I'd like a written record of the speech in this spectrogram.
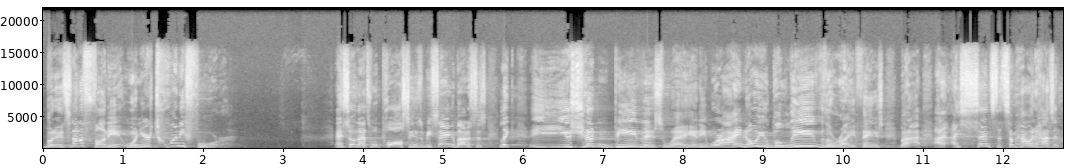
but it's not funny when you're 24. And so that's what Paul seems to be saying about us is like, you shouldn't be this way anymore. I know you believe the right things, but I, I, sense that somehow it hasn't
